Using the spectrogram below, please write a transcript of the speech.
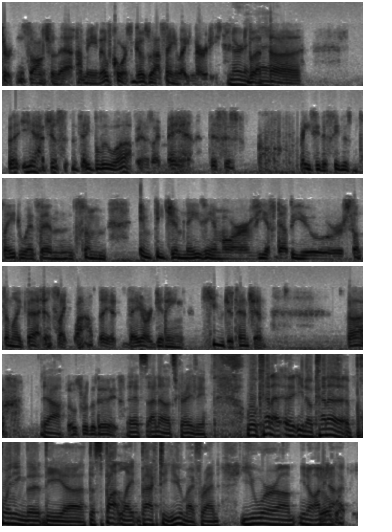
certain songs for that. I mean, of course, it goes without saying, like nerdy, Nerdy, but yeah, yeah. uh, but yeah, just they blew up, and I was like, man, this is crazy to see this played with in some empty gymnasium or VFW or something like that. It's like, wow, they they are getting huge attention. Uh, Yeah. those were the days. It's I know it's crazy. Well, kind of uh, you know, kind of pointing the the uh, the spotlight back to you, my friend. You were, um, you know, I mean, I,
